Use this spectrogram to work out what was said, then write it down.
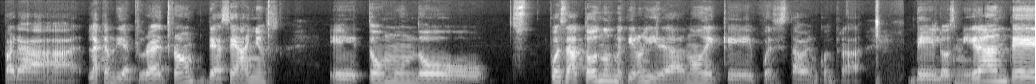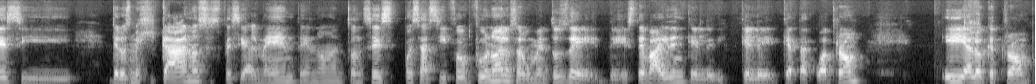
para la candidatura de Trump de hace años. Eh, todo mundo, pues a todos nos metieron la idea, ¿no? De que pues estaba en contra de los migrantes y de los mexicanos especialmente, ¿no? Entonces, pues así fue, fue uno de los argumentos de, este Biden que le, que le que atacó a Trump y a lo que Trump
